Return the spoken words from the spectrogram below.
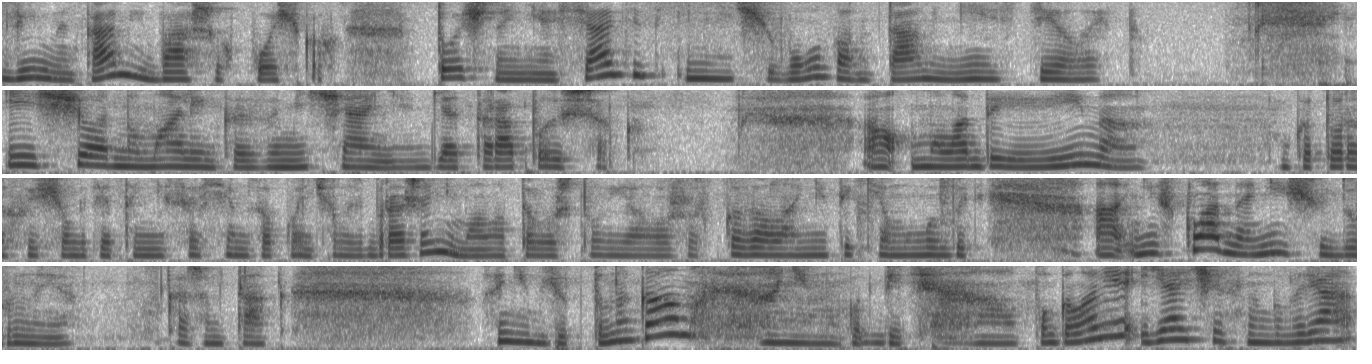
винный камень в ваших почках точно не осядет и ничего вам там не сделает. И еще одно маленькое замечание для торопышек. А, молодые вина, у которых еще где-то не совсем закончилось брожение, мало того, что я уже сказала, они такие могут быть а, не складные, они еще и дурные, скажем так. Они бьют по ногам, они могут бить а, по голове. Я, честно говоря,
